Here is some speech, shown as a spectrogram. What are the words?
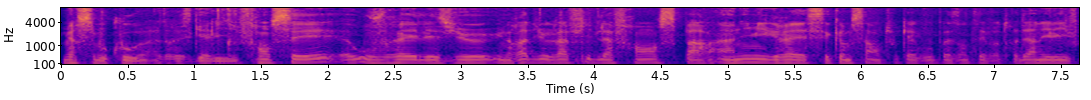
Merci beaucoup, Adriss Gali. Français, ouvrez les yeux, une radiographie de la France par un immigré. C'est comme ça, en tout cas, que vous présentez votre dernier livre,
